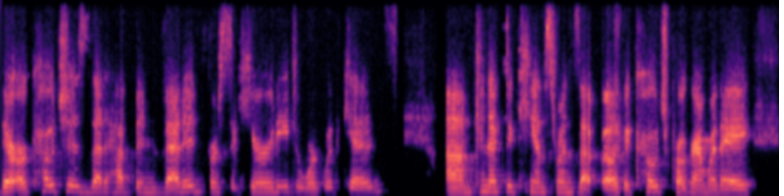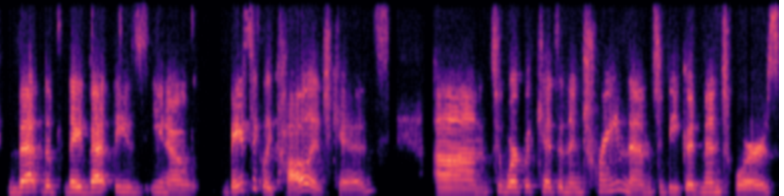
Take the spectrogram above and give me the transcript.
There are coaches that have been vetted for security to work with kids. Um, Connected Camps runs that like a coach program where they vet the they vet these, you know, basically college kids um, to work with kids and then train them to be good mentors.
